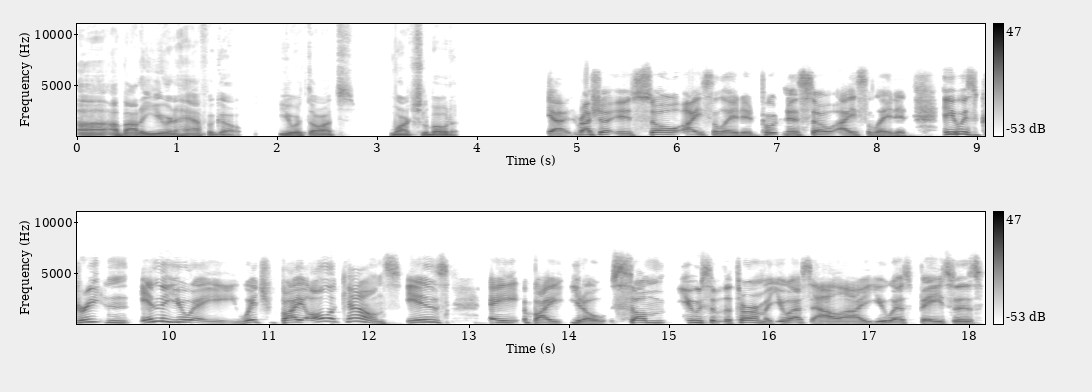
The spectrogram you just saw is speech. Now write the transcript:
uh, about a year and a half ago. Your thoughts, Mark Sleboda? Yeah, Russia is so isolated. Putin is so isolated. He was greeting in the UAE, which by all accounts is a by you know some use of the term a U.S. ally, U.S. bases,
